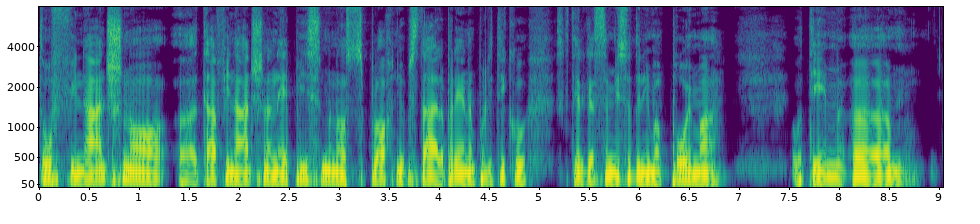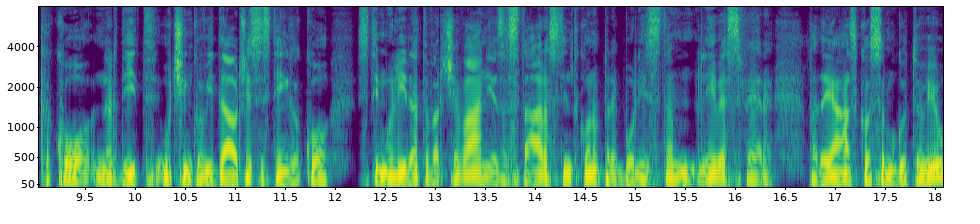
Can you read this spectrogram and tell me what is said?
to finančno, uh, ta finančna nepismenost sploh ni obstajala. Pri enem politiku, s katerega sem mislil, da nima pojma o tem, um, kako narediti učinkovit davčni sistem, kako stimulirati vrčevanje za starost in tako naprej, bolj iz tam leve sfere. Pa dejansko sem ugotovil,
